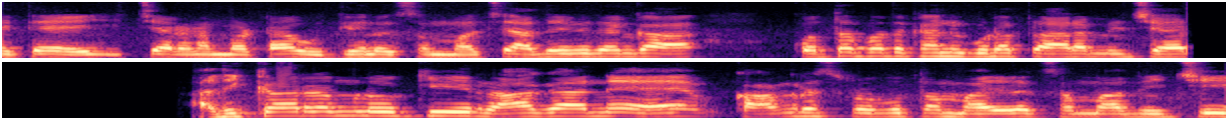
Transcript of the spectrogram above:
అయితే ఇచ్చారనమాట ఉద్యోగులకు సంబంధించి. అదేవిధంగా కొత్త పథకాన్ని కూడా ప్రారంభించారు. అధికారంలోకి రాగానే కాంగ్రెస్ ప్రభుత్వం మహిళలకు సంబంధించి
